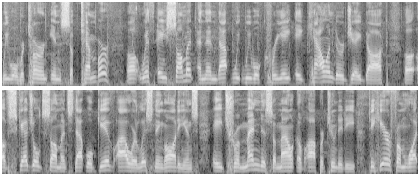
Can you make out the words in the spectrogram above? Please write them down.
We will return in September. Uh, with a summit, and then that we, we will create a calendar, J Doc, uh, of scheduled summits that will give our listening audience a tremendous amount of opportunity to hear from what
